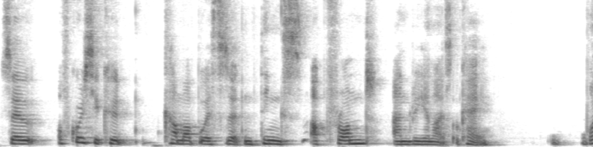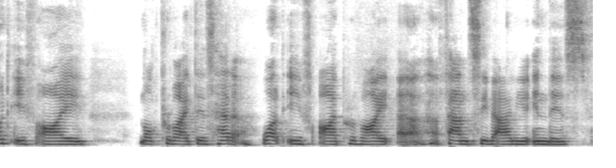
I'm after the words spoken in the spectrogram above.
So of course you could come up with certain things up front and realize, okay, what if I not provide this header? What if I provide a, a fancy value in this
